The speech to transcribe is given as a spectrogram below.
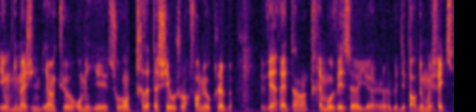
Et on imagine bien que Romeillet, souvent très attaché aux joueurs formés au club, verrait d'un très mauvais œil le départ de Mouefek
